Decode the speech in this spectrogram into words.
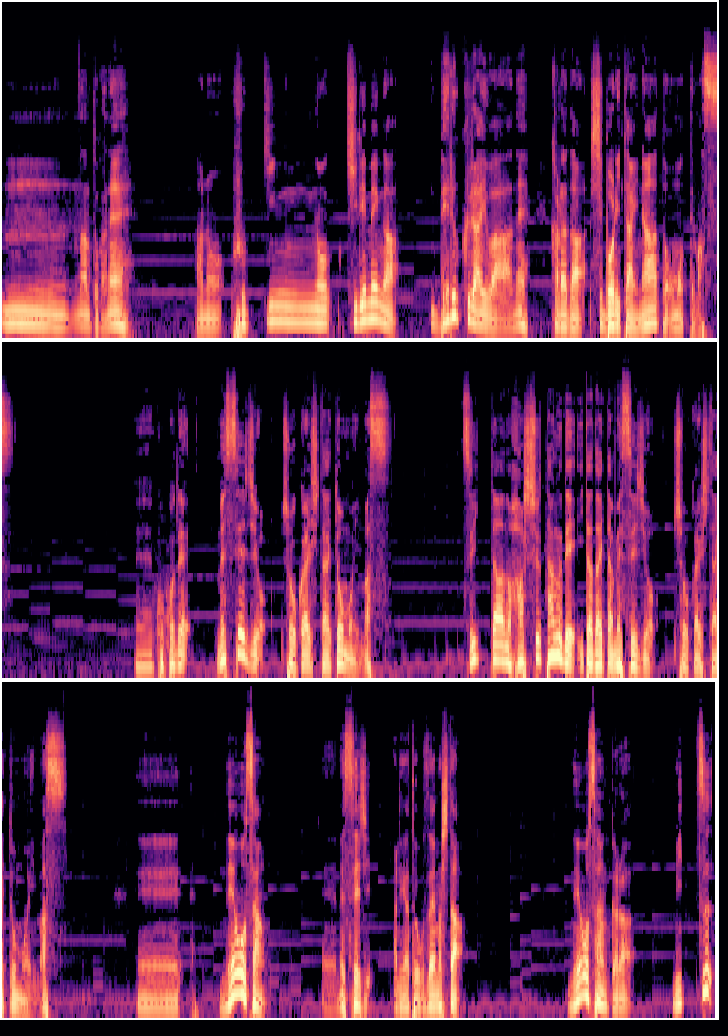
うーん、なんとかね、あの、腹筋の切れ目が出るくらいはね、体絞りたいなと思ってます。えー、ここでメッセージを紹介したいと思います。ツイッターのハッシュタグでいただいたメッセージを紹介したいと思います。えー、ネオさん、えー、メッセージありがとうございました。ネオさんから3つ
